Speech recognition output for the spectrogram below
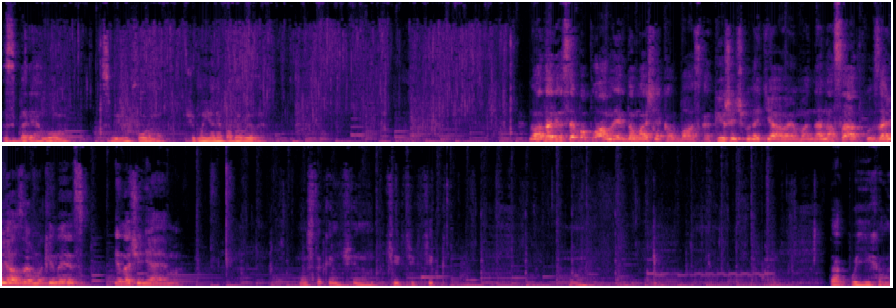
зберегло свою форму, щоб ми його не подавили. Ну а далі все по плану, як домашня ковбаска. Кишечку натягуємо на насадку, зав'язуємо кінець і начиняємо. Ось таким чином. Чик-чик-чик. Так, поїхали.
